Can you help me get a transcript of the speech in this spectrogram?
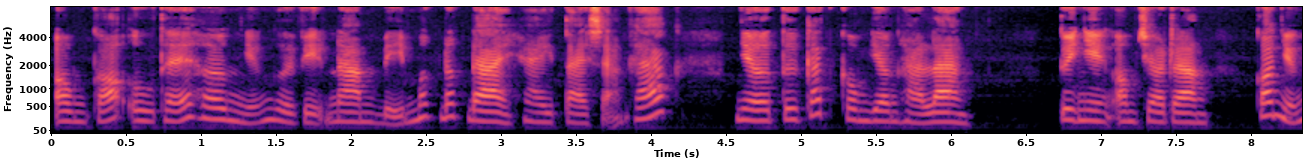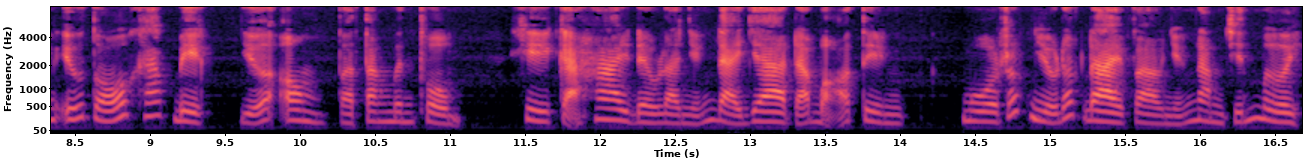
ông có ưu thế hơn những người Việt Nam bị mất đất đai hay tài sản khác nhờ tư cách công dân Hà Lan. Tuy nhiên, ông cho rằng có những yếu tố khác biệt giữa ông và Tăng Minh Phụng, khi cả hai đều là những đại gia đã bỏ tiền mua rất nhiều đất đai vào những năm 90.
